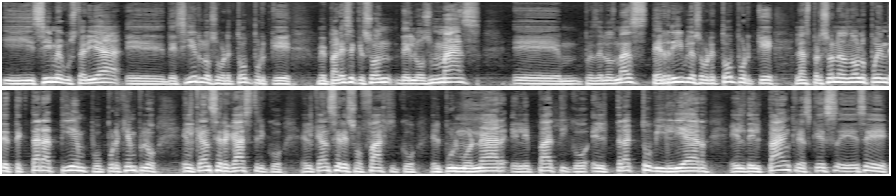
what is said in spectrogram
y sí me gustaría eh, decirlo sobre todo porque me parece que son de los más eh, pues de los más terribles, sobre todo porque las personas no lo pueden detectar a tiempo. Por ejemplo, el cáncer gástrico, el cáncer esofágico, el pulmonar, el hepático, el tracto biliar, el del páncreas, que es ese,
